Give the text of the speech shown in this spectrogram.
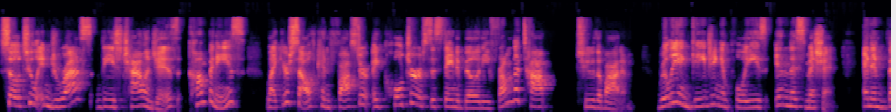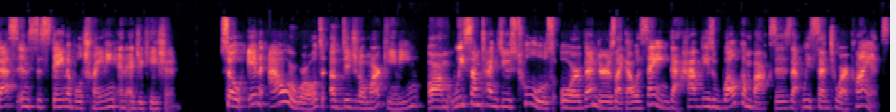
So, to address these challenges, companies like yourself can foster a culture of sustainability from the top to the bottom, really engaging employees in this mission and invest in sustainable training and education. So, in our world of digital marketing, um, we sometimes use tools or vendors, like I was saying, that have these welcome boxes that we send to our clients.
